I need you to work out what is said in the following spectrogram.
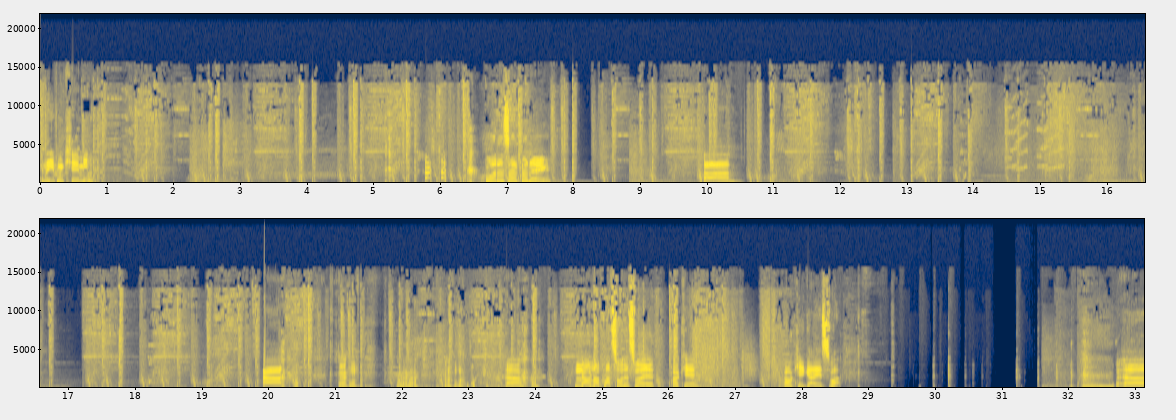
Can they even kill me? what is happening? Uh... Uh... uh... No, no, password as well. Okay. Okay, guys. What? Uh...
